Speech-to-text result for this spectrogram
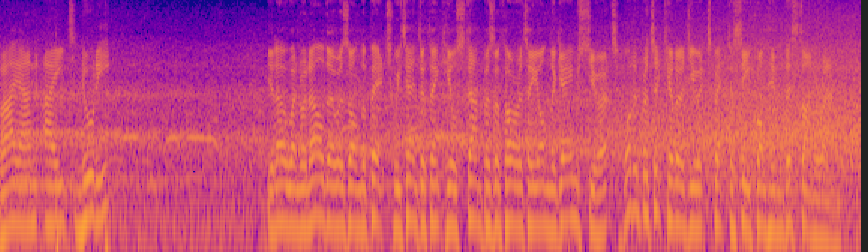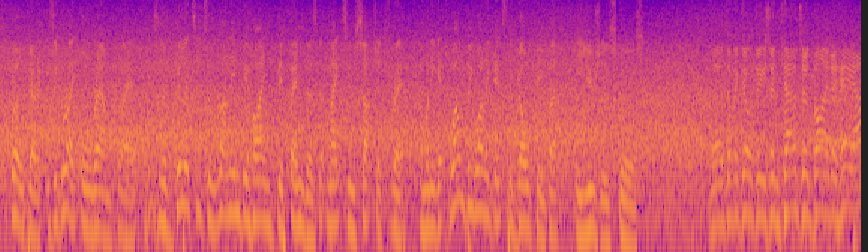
Ryan Ait Nouri. You know, when Ronaldo is on the pitch, we tend to think he'll stamp his authority on the game, Stuart. What in particular do you expect to see from him this time around? Well, Derek, he's a great all-round player. But it's his ability to run in behind defenders that makes him such a threat. And when he gets 1v1 against the goalkeeper, he usually scores. No difficulties encountered by De Gea.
